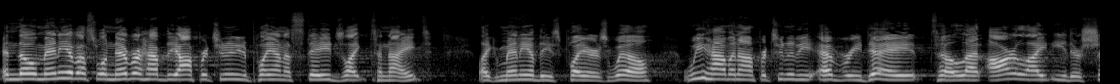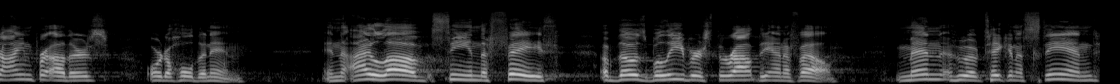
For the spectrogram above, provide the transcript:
And though many of us will never have the opportunity to play on a stage like tonight, like many of these players will, we have an opportunity every day to let our light either shine for others or to hold it in. And I love seeing the faith of those believers throughout the NFL. Men who have taken a stand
